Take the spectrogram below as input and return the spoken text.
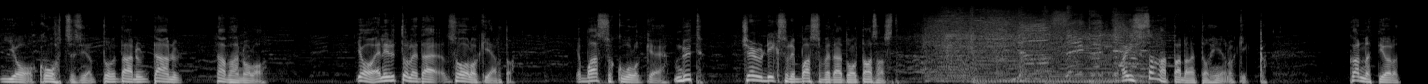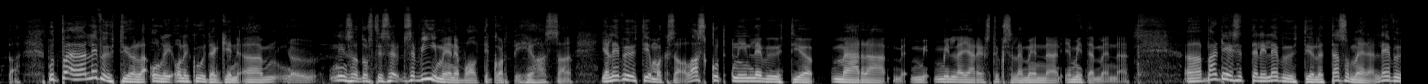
Joo, kohta se sieltä tulee. Tää on, tää on, tää on vähän olo. Joo, eli nyt tulee tää soolokierto ja basso kulkee. Nyt Jerry Dixonin basso vetää tuolla tasasta. Ai saatana, että on hieno kikka. Kannatti odottaa. Mutta levyyhtiöllä oli, oli kuitenkin ähm, niin sanotusti se, se viimeinen valttikortti hihassaan. Ja levyyhtiö maksaa laskut, niin levyyhtiö määrää, m- millä järjestyksellä mennään ja miten mennään. Äh, esitteli levyyhtiölle, tässä on meidän levy,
